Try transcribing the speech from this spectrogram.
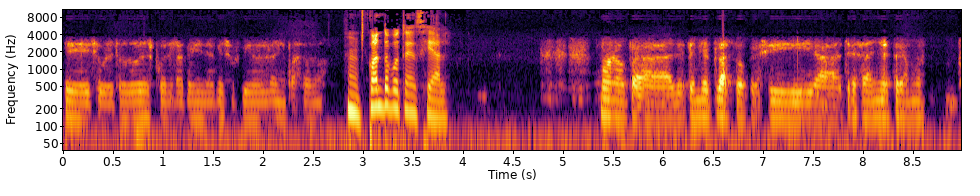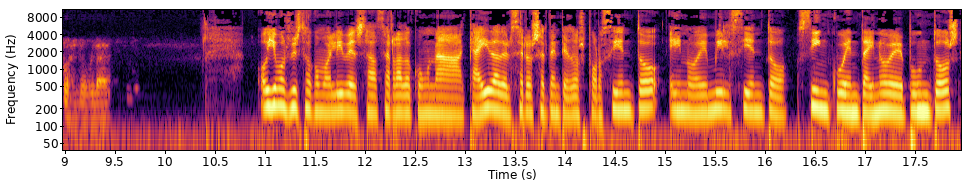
eh, sobre todo después de la caída que sufrió el año pasado. Hmm, ¿Cuánto potencial? Bueno, para, depende del plazo, pero si a tres años esperamos pues doblar Hoy hemos visto como el IBEX ha cerrado con una caída del 0,72% en 9.159 puntos.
